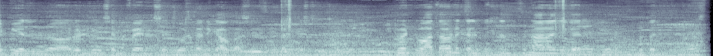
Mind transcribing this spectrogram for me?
ఐపీఎల్ రెండు సెమీఫైనల్స్ చూడడానికి అవకాశం కల్పిస్తుంది ఇటువంటి వాతావరణం కల్పిస్తున్నందుకు నానాజీ గారికి కృతజ్ఞతలు.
